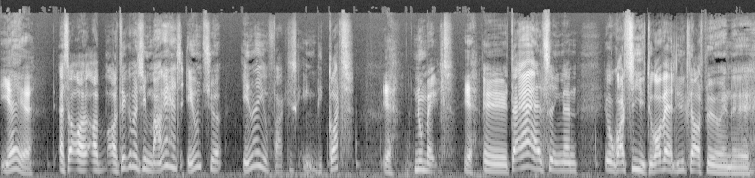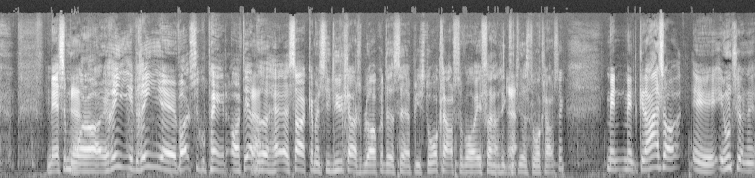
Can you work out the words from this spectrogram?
Ja, ja. Altså, og, og, og det kan man sige, mange af hans eventyr ender jo faktisk egentlig godt. Ja. Normalt. Ja. Øh, der er altid en eller anden... Jeg kan godt sige, det kan godt være, at Lille Claus blev en øh, massemorder, ja. rig, et rig øh, voldspsykopat, og dermed ja. så kan man sige, at Lille Claus blev opgraderet til at blive Store Claus, hvor efter han har Ja. ja. Store Claus. Ikke? Men, men generelt så, øh, eventyrene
